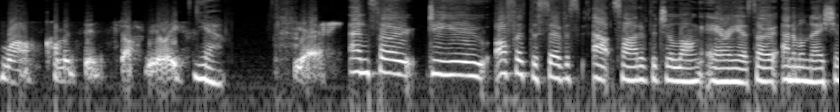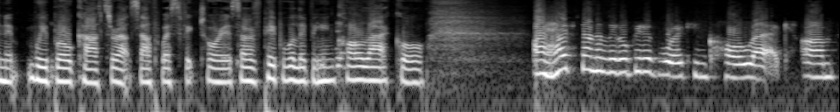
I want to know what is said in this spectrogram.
well common sense stuff, really. Yeah. Yeah. And so, do you offer the service outside of the Geelong area? So, Animal Nation, it, we broadcast throughout southwest Victoria. So, if people were living in Colac or. I have done a little bit of work in Colac. Um,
